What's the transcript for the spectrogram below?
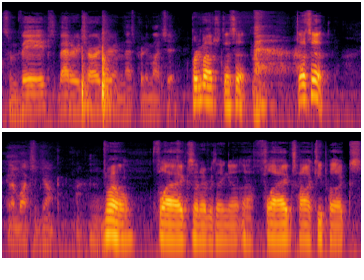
some vapes, battery charger, and that's pretty much it. Pretty much, that's it. That's it. And a bunch of junk. Well, flags and everything. Uh, flags, hockey pucks,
